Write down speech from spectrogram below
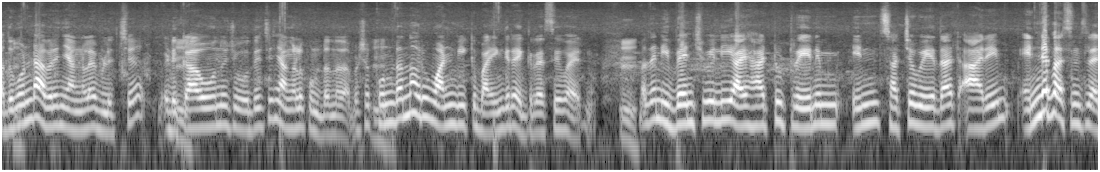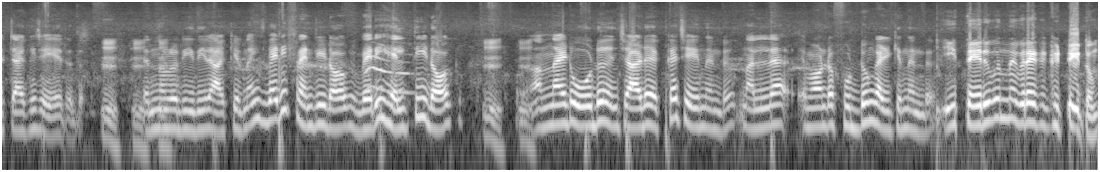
അതുകൊണ്ട് അവർ ഞങ്ങളെ വിളിച്ച് എടുക്കാവോ എന്ന് ചോദിച്ച് ഞങ്ങൾ കൊണ്ടുവന്നതാണ് പക്ഷെ കൊണ്ടുവന്ന ഒരു വൺ വീക്ക് ഭയങ്കര അഗ്രസീവ് ആയിരുന്നു. Then eventually I had to train him in such a way that ആരെയും എന്റെ പ്രസൻസിൽ അറ്റാക്ക് ചെയ്യരുത് എന്നുള്ള രീതിയിൽ രീതിയിലാക്കിയിരുന്നു it's very friendly dog very healthy dog നന്നായിട്ട് ഓടുകയും ചാടുകയും ഒക്കെ ചെയ്യുന്നുണ്ട്. നല്ല എമൗണ്ട് ഓഫ് ഫുഡും കഴിക്കുന്നുണ്ട്. ഈ തെരുവിന്ന് ഇവരെയൊക്കെ കിട്ടിയിട്ടും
